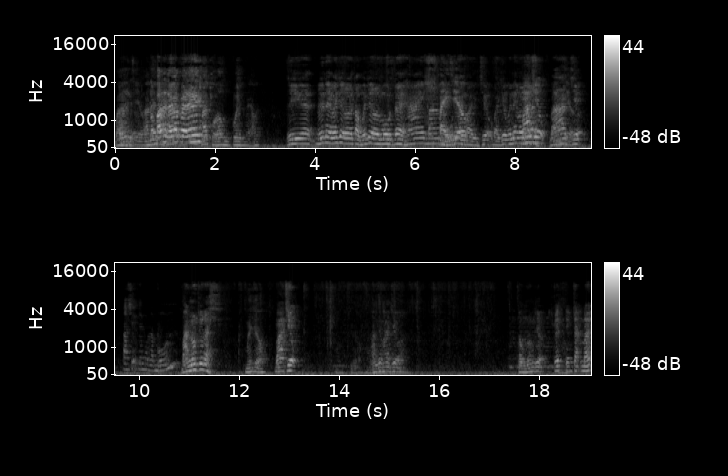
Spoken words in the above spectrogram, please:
ba triệu. Triệu. À, bát này lấy bát về đi. bát của ông quên mẹ ơi gì bên này mấy triệu rồi? Tổng mấy triệu rồi? Một này hai ba Bảy triệu. bảy triệu bảy triệu. Bên này bao Ba triệu. ba Ba triệu. ba triệu thêm một là bốn. Bán nốt chỗ này. Mấy triệu? 3 triệu. Bán thêm hai triệu. Tổng 5 triệu. Kết tiếng chặn đấy.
